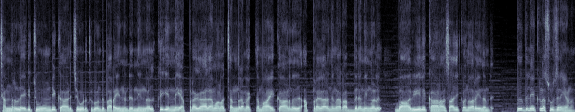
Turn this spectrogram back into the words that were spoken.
ചന്ദ്രനിലേക്ക് ചൂണ്ടിക്കാണിച്ചു കൊടുത്തുകൊണ്ട് പറയുന്നുണ്ട് നിങ്ങൾക്ക് ഇന്ന് എപ്രകാരമാണോ ചന്ദ്രൻ വ്യക്തമായി കാണുന്നത്? അപ്രകാരം നിങ്ങൾ റബ്ബിനെ നിങ്ങൾ ഭാവിയിൽ കാണാൻ സാധിക്കുമെന്ന് പറയുന്നുണ്ട്. ഇത് ഇതിലേക്കുള്ള സൂചനയാണ്.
